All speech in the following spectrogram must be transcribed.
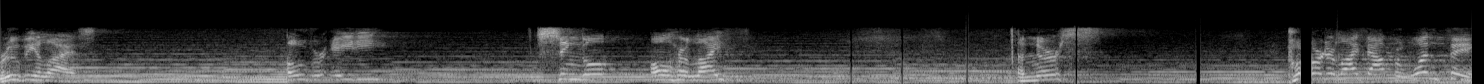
Ruby Eliason, over 80, single all her life, a nurse, poured her life out for one thing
